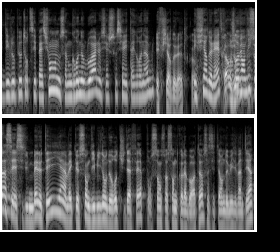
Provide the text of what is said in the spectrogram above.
développée autour de ses passions. Nous sommes grenoblois, le siège social est à Grenoble. Et fier de l'être. Et fier de l'être. Aujourd'hui, tout ça, c'est une belle ETI hein, avec 110 millions d'euros de chiffre d'affaires pour 160 collaborateurs. Ça, c'était en 2021.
